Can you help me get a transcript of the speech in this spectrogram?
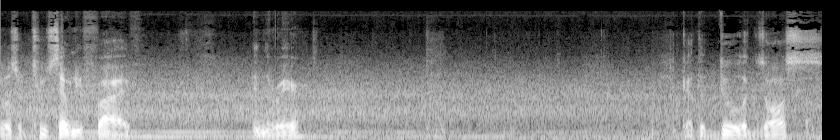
Those are 275 in the rear Got the dual exhausts,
